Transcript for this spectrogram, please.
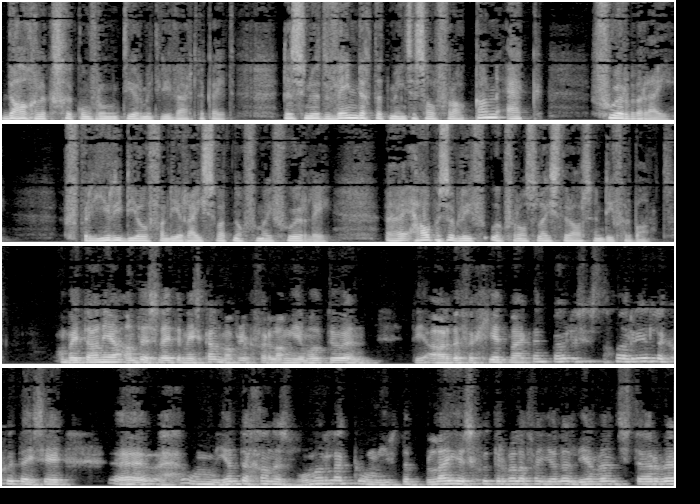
daagliks gekonfronteer met hierdie werklikheid. Dis noodwendig dat mense sal vra, kan ek voorberei vir hierdie deel van die reis wat nog vir my voorlê. Uh help asseblief ook vir ons luisteraars in die verband. Om by Tania aan te sluit, 'n mens kan maklik verlang hemel toe en die aarde vergeet, maar ek dink Paulus is nog wel redelik goed. Hy sê uh om heen te gaan is wonderlik, om hier te bly is goed terwyl van julle lewe en sterwe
